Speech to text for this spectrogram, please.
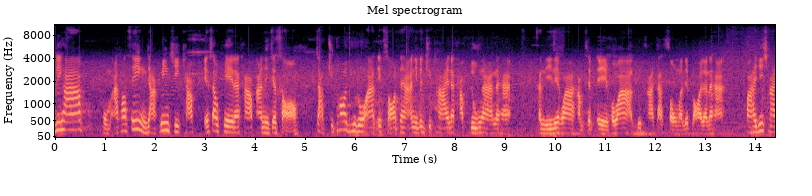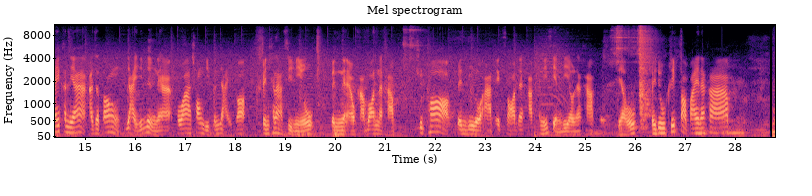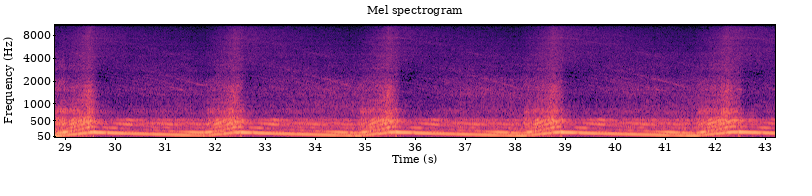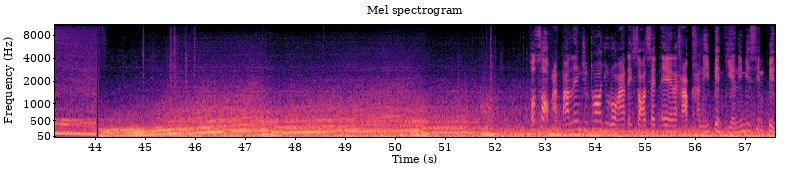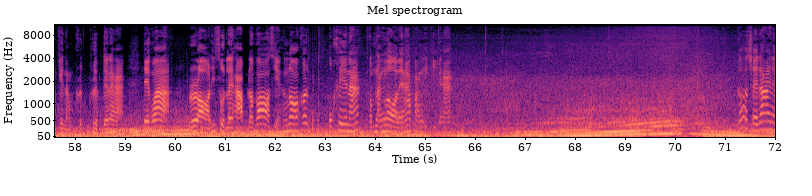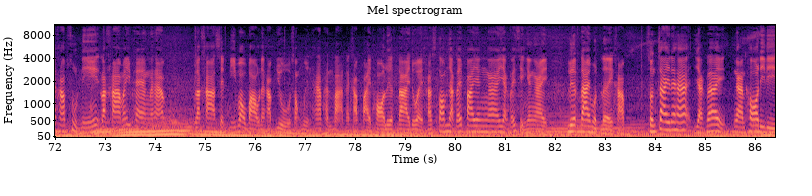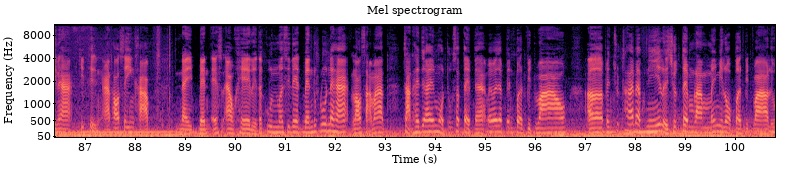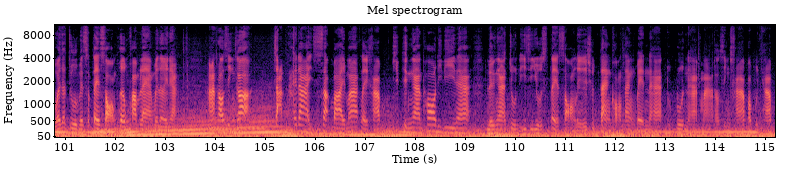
สวัสดีครับ ผมอาร์ทอซิ่งอยากวิ่งคิกครับ SLK นะครับ R172 จัดชุดท่อ Euro Art Exhaust นะฮะ อันนี้เป็นชุดท้ายนะครับ ดูงานนะฮะ คันนี้เรียกว่าทำเซต A เพราะว่าลูกค้าจัดทรงมาเรียบร้อยแล้วนะฮะ ปลายที่ใช้คันนี้อาจจะต้องใหญ่นิดหนึ่งนะฮะ เพราะว่าช่องดิฟมันใหญ่ก็เป็นขนาด 4 นิ้ว เป็นแนวคาร์บอนนะครับ ชุดท่อเป็น Euro Art Exhaust นะครับ อันนี้เสียงเดียวนะครับ เดี๋ยวไปดูคลิปต่อไปนะครับ ดสอบอัตราเร่งชุดท่อ Euro Art Exhaust Set A นะครับ คันนี้เปลี่ยนเกียร์นี่มีเสียงเปลี่ยนเกียร์ดังพรึดๆด้วยนะฮะ เรียกว่าหล่อที่สุดเลยครับ แล้วก็เสียงข้างนอกก็โอเคนะกำลังหล่อเลยฮะ ฟังอีกทีนะฮะก็ใช้ได้นะครับ สูตรนี้ราคาไม่แพงนะครับ ราคาเซตนี้เบาๆนะครับ อยู่ 25,000 บาทนะครับ ปลายท่อเลือกได้ด้วยคัสตอมอยากได้ปลายยังไง อยากได้เสียงยังไง เลือกได้หมดเลยครับ สนใจนะฮะ อยากได้งานท่อดีๆ นะฮะ คิดถึง Art t o s i n g ครับ ใน b e n SLK หรือตระกูล Mercedes Benz ทุกรุ่นนะฮะ เราสามารถจัดให้ได้หมดทุกสเต็ปนะฮะ ไม่ว่าจะเป็นเปิดปิดวาล์วเออเป็นชุดท้ายแบบนี้หรือชุดเต็มลำไม่มีโลเปิดปิดวาล์วหรือว่าจะจูนเป็นสเตจสองเพิ่มความแรงไปเลยเนี่ยอาร์ทอซิงก็ สบายมากเลยครับ คิดถึงงานท่อดีๆ นะฮะ หรืองานจูน ECU Stage 2 หรือชุดแต่งของแต่งเบนซ์นะฮะ ทุกรุ่นนะฮะ มาอาร์ทอซิงครับขอบคุณครับ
